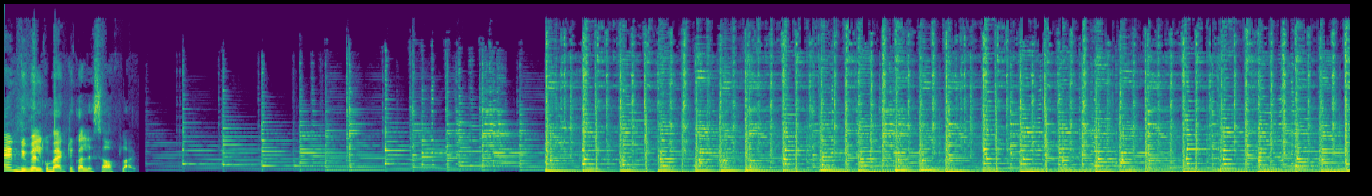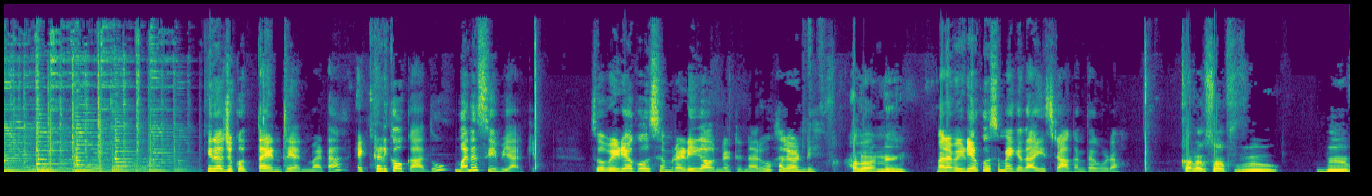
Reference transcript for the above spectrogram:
Hi అండి. Welcome back to colours of life ఈరోజు కొత్త ఎంట్రీ అన్నమాట. ఎక్కడికో కాదు మన సిబిఆర్కి సో వీడియో కోసం రెడీగా ఉన్నట్టున్నారు. హలో అండి. హలో అండి. మన వీడియో కోసమే కదా ఈ స్టాక్ అంతా కూడా? కలర్స్ ఆఫ్ వ్యూ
